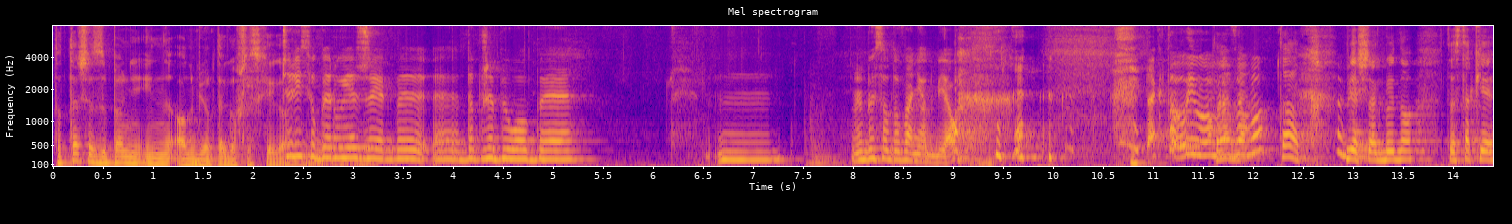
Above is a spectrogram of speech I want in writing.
to też jest zupełnie inny odbiór tego wszystkiego. Czyli sugerujesz, że jakby e, dobrze byłoby, mm, żeby sodowanie odbijał. tak to ujmę obrazowo? Tak, wiesz, jakby no, to jest takie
